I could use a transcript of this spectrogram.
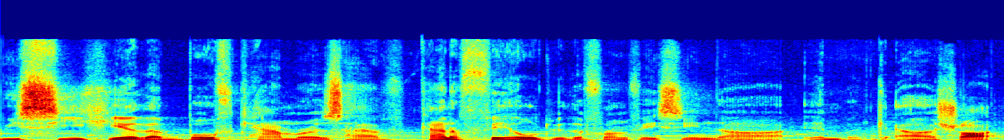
we see here that both cameras have kind of failed with the front-facing uh, uh, shot,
